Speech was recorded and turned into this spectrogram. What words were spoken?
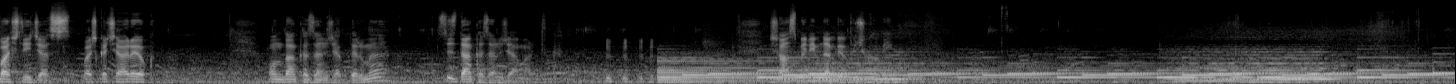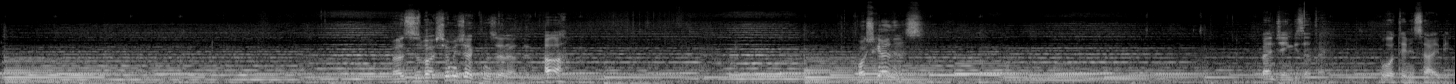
başlayacağız. Başka çare yok. Ondan kazanacaklarımı sizden kazanacağım artık. Şans meleğimden bir öpücük alayım. Ben siz başlamayacaktınız herhalde. Aa. Hoş geldiniz. Ben Cengiz Atay. Bu otelin sahibiyim.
